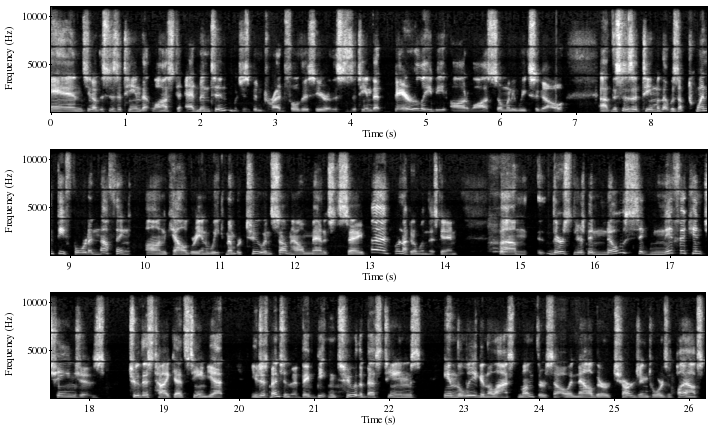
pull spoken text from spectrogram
And, you know, this is a team that lost to Edmonton, which has been dreadful this year. This is a team that barely beat Ottawa so many weeks ago. Uh, this is a team that was up 24 to nothing on Calgary in week number two and somehow managed to say, eh, we're not going to win this game. um, there's There's been no significant changes to this Ticats team, yet you just mentioned that they've beaten two of the best teams in the league in the last month or so, and now they're charging towards the playoffs.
